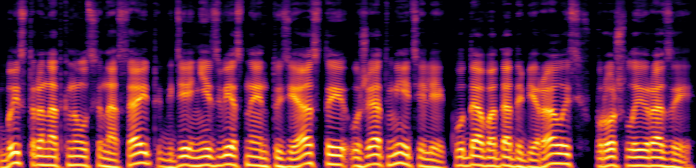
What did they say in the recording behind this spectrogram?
быстро наткнулся на сайт, где неизвестные энтузиасты уже отметили, куда вода добиралась в прошлые разы.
